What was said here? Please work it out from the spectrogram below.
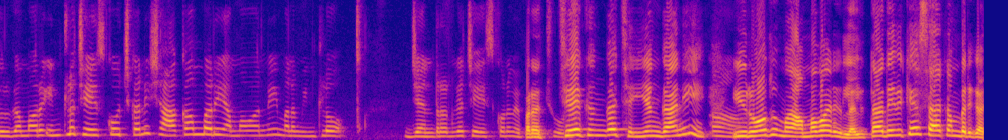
దుర్గమ్మవారు ఇంట్లో చేసుకోవచ్చు కానీ శాకాంబరి అమ్మవారిని మనం ఇంట్లో జనరల్గా చేసుకోవడం ప్రత్యేకంగా చెయ్యం ఆ. ఈ రోజు మా అమ్మవారి లలితాదేవికే శాకంబరిగా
